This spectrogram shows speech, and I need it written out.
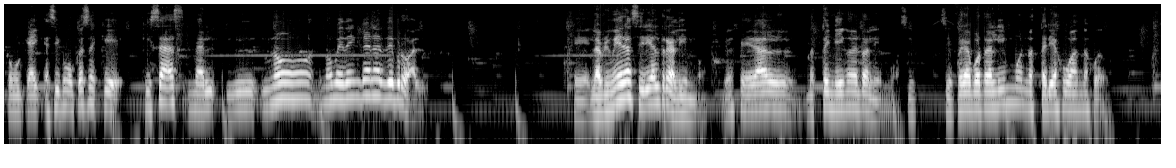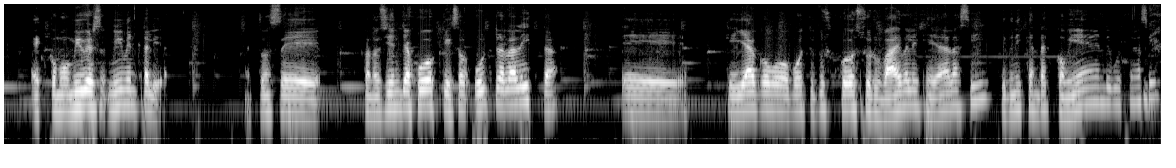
como que hay así como cosas que quizás me no, no me den ganas de probarlo. Eh, la primera sería el realismo. Yo en general no estoy ni ahí con el realismo. Si, si fuera por realismo no estaría jugando juegos. Es como mi, mi mentalidad. Entonces, cuando siguen ya juegos que son ultra realistas, eh, que ya como ponte tus juegos survival en general así, que tenéis que andar comiendo y cuestiones así,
